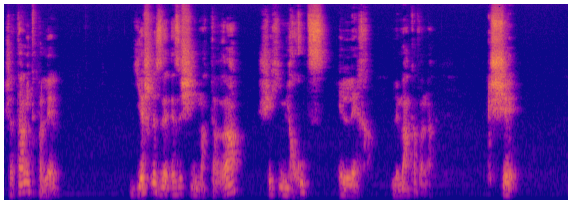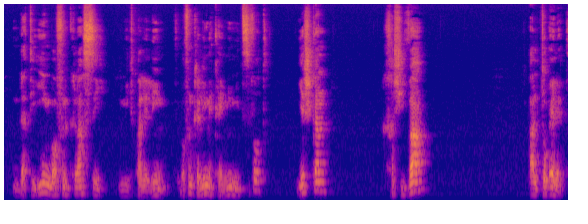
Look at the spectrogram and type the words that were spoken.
כשאתה מתפלל יש לזה איזושהי מטרה שהיא מחוץ אליך? למה הכוונה? כשדתיים באופן קלאסי מתפללים ובאופן כללי מקיימים מצוות, יש כאן חשיבה על תועלת,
